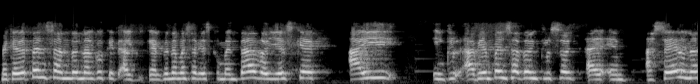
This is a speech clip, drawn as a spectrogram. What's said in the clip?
me quedé pensando en algo que, que alguna vez habías comentado, y es que hay habían pensado incluso en hacer una,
